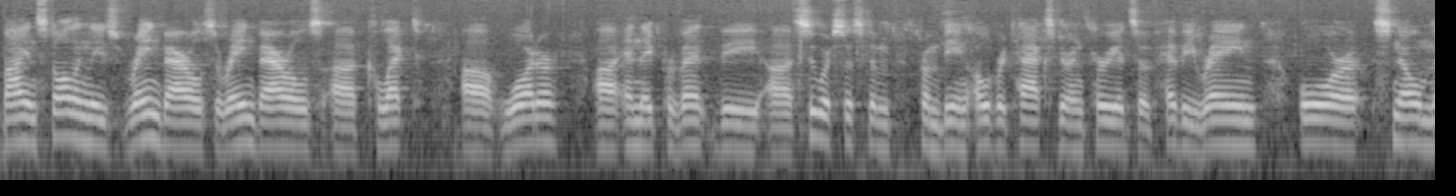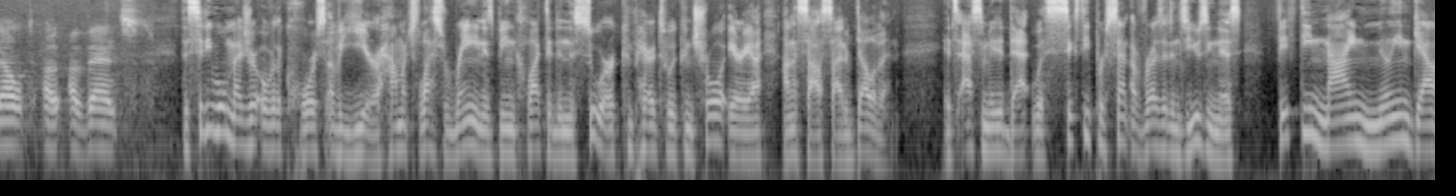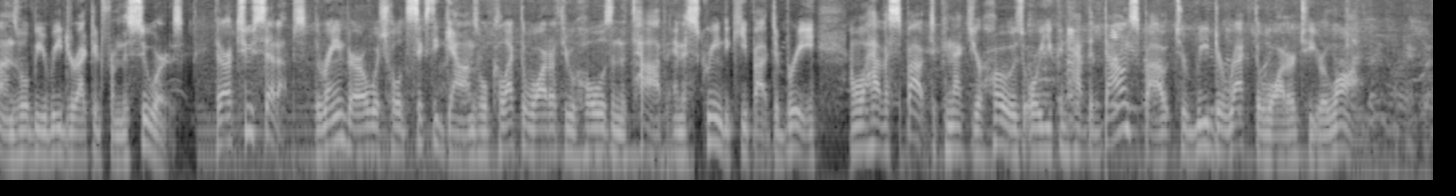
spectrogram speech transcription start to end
By installing these rain barrels, the rain barrels uh, collect uh, water uh, and they prevent the uh, sewer system from being overtaxed during periods of heavy rain or snow melt uh, events. The city will measure over the course of a year how much less rain is being collected in the sewer compared to a control area on the south side of Delavan. It's estimated that with 60% of residents using this, 59 million gallons will be redirected from the sewers. There are two setups. The rain barrel, which holds 60 gallons, will collect the water through holes in the top and a screen to keep out debris, and will have a spout to connect your hose, or you can have the downspout to redirect the water to your lawn.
